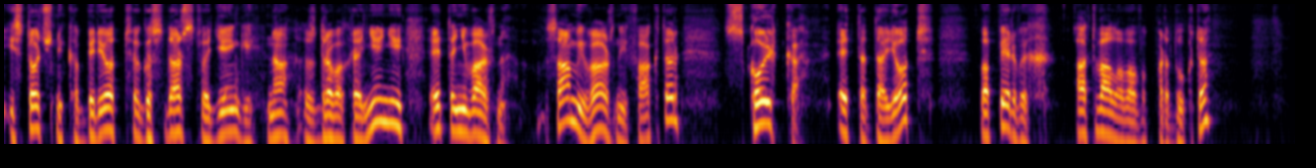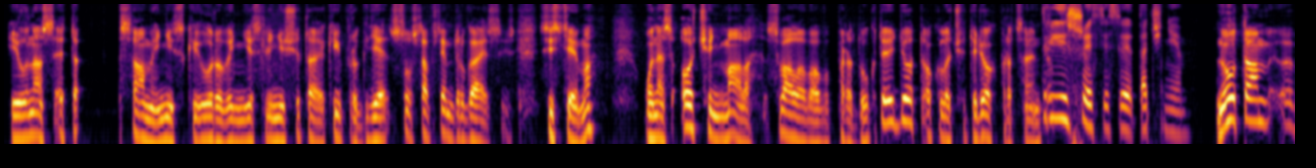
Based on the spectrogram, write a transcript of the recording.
источника берет государство деньги на здравоохранение, это не важно. самый важный фактор, сколько это дает, во-первых, от валового продукта, и у нас это самый низкий уровень, если не считая Кипра, где совсем другая система. У нас очень мало свалового продукта идет, около 4%. 3,6, если точнее. Ну, там э,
